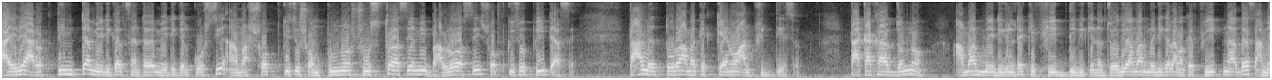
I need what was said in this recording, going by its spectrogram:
বাইরে আরও তিনটা মেডিকেল সেন্টারে মেডিকেল করছি। আমার সব কিছু সম্পূর্ণ সুস্থ আছি, আমি ভালো আছি সব কিছু ফিট আছে। তাহলে তোরা আমাকে কেন আনফিট দিয়েছ? টাকা খাওয়ার জন্য আমার মেডিকেলটা কি ফিট দিবি কিনা? যদি আমার মেডিকেল আমাকে ফিট না দেস, আমি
